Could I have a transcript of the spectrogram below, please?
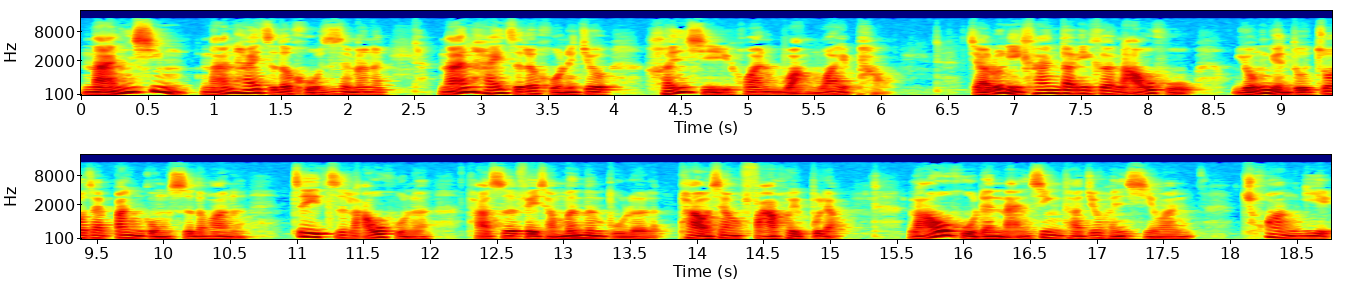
男性男孩子的虎是什么样呢？男孩子的虎呢，就很喜欢往外跑。假如你看到一个老虎永远都坐在办公室的话呢，这一只老虎呢？它是非常闷闷不乐的，它好像发挥不了。老虎的男性他就很喜欢创业，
